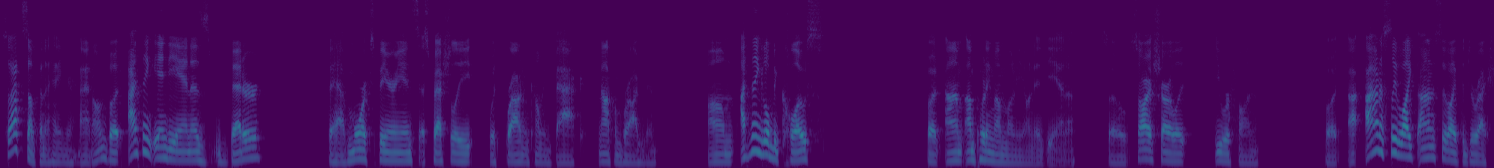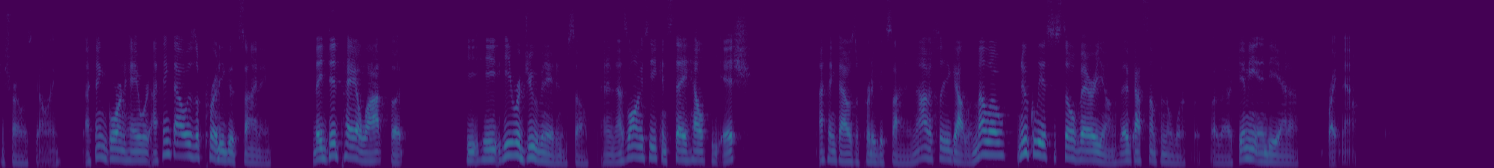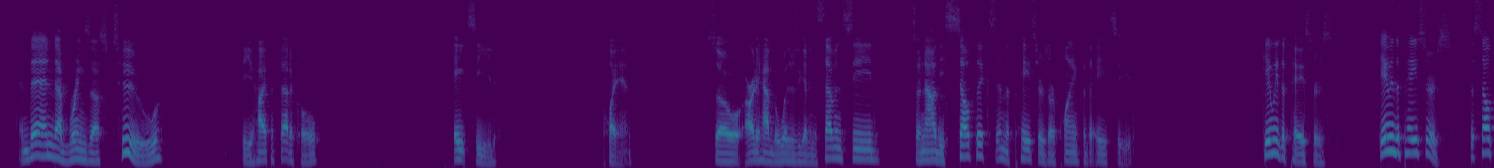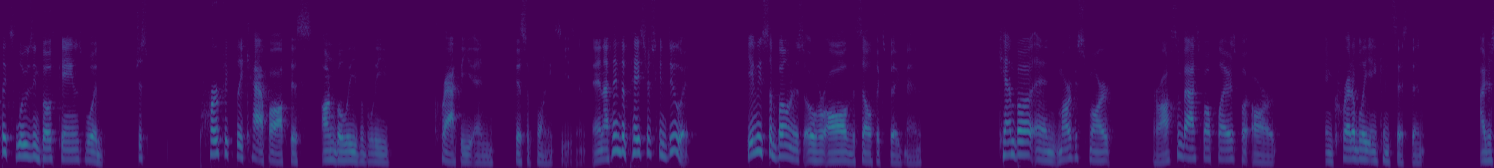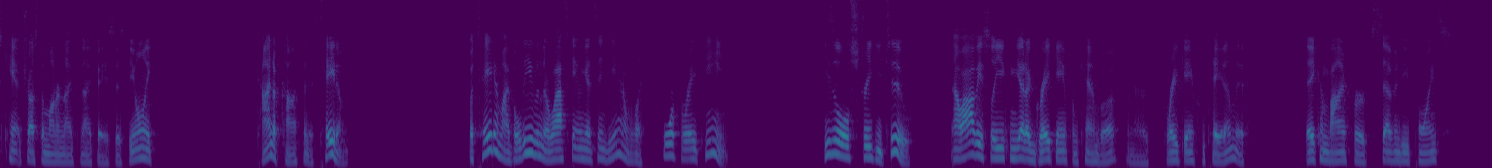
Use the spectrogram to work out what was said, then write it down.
So that's something to hang your hat on. But I think Indiana's better. They have more experience, especially with Brogdon coming back, Malcolm Brogdon. Um, I think it'll be close, but I'm I'm putting my money on Indiana. So sorry, Charlotte, you were fun. But I, I honestly like I honestly like the direction Charlotte's going. I think Gordon Hayward. I think that was a pretty good signing. They did pay a lot, but he he he rejuvenated himself, and as long as he can stay healthy-ish, I think that was a pretty good signing. Now, obviously, you got LaMelo. Nucleus is still very young. They've got something to work with. But uh, give me Indiana right now. And then that brings us to the hypothetical eight seed play in. So I already have the Wizards getting the seven seed. So now the Celtics and the Pacers are playing for the eight seed. Give me the Pacers. Give me the Pacers. The Celtics losing both games would just perfectly cap off this unbelievably crappy and disappointing season. And I think the Pacers can do it. Give me Sabonis over all the Celtics big men. Kemba and Marcus Smart, they're awesome basketball players, but are incredibly inconsistent. I just can't trust them on a night to night basis. The only kind of constant is Tatum. But Tatum, I believe, in their last game against Indiana was like 4 for 18. He's a little streaky too. Now, obviously, you can get a great game from Kemba and a great game from Tatum. If they combine for 70 points,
